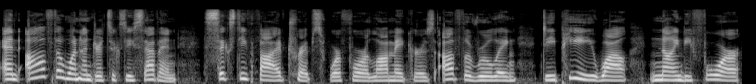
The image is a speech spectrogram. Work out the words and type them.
And of the 167, 65 trips were for lawmakers of the ruling DP, while 94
